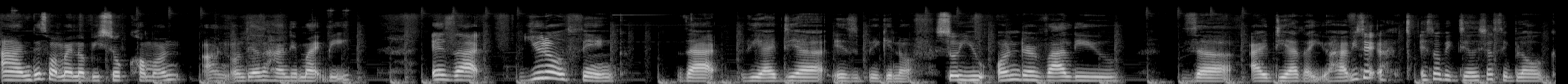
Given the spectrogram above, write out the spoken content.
and this one might not be so common, and on the other hand, it might be, is that you don't think that the idea is big enough. So you undervalue the idea that you have. You say, it's no big deal, it's just a blog,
